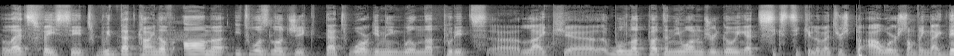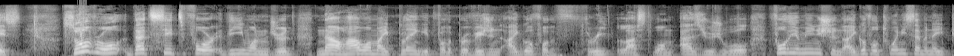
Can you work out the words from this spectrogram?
let's face it, with that kind of armor, it was logic that Wargaming will not put it uh, like, uh, will not put an E100 going at 60 kilometers per hour something like this. So overall, that's it for the E100. Now, how am I playing it for the provision? I go for the three last one as usual. For the ammunition, I go for 27 AP,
